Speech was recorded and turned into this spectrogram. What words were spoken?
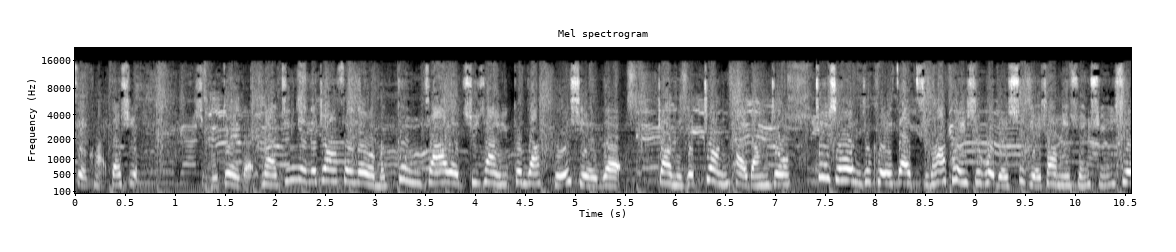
色块，但是。是不对的。那今年的撞色呢？我们更加的趋向于更加和谐的这样的一个状态当中。这个时候，你就可以在其他配饰或者细节上面选取一些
